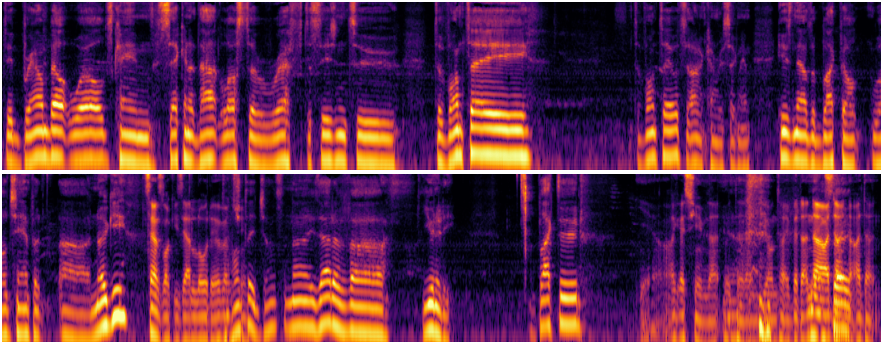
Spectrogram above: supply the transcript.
did brown belt worlds. Came second at that. Lost a ref decision to Devonte. Devonte, what's I can't remember his second name. He's now the black belt world champ at uh, Nogi. Sounds like he's out of Lloyd Irvin. shit. Devhonte Johnson. No, he's out of uh, Unity. Black dude. Yeah, I assume that with Yeah. the name Deontay, but uh, no, Yeah, I so- don't. know- I don't.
